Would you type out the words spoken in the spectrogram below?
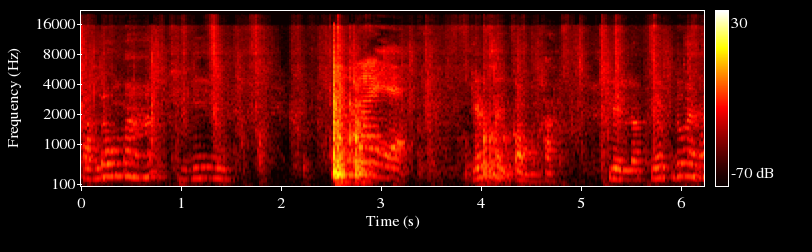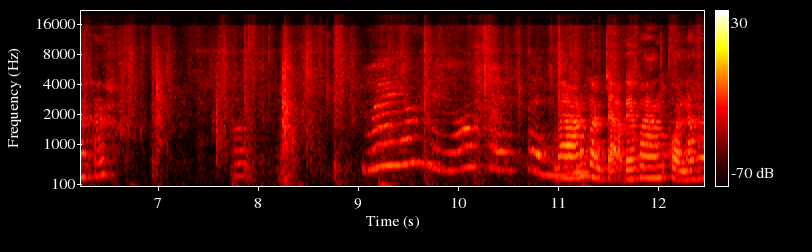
จะลงมาโอเคเก็บใส่กล่องค่ะเรียนแล้วเก็บด้วยนะคะ ล้างก่อนจะเอาไปวางก่อนนะคะ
